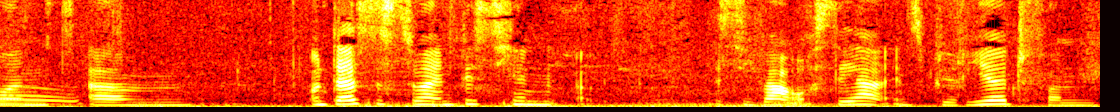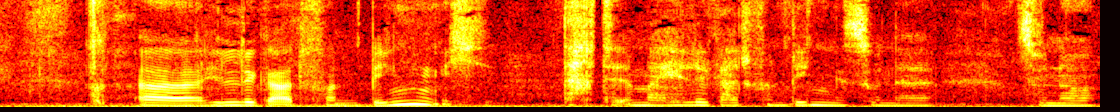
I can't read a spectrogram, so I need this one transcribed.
Und, ähm, und das ist so ein bisschen, sie war auch sehr inspiriert von äh, Hildegard von Bingen. Ich dachte immer, Hildegard von Bingen ist so eine, so eine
